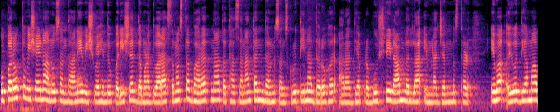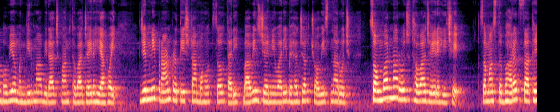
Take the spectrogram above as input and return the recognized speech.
ઉપરોક્ત વિષયના અનુસંધાને વિશ્વ હિન્દુ પરિષદ દમણ દ્વારા સમસ્ત ભારતના તથા સનાતન ધર્મ સંસ્કૃતિના ધરોહર આરાધ્ય પ્રભુ શ્રી રામલલ્લા એમના જન્મસ્થળ એવા અયોધ્યામાં ભવ્ય મંદિરમાં વિરાજમાન થવા જઈ રહ્યા હોય. જેમની પ્રાણ પ્રતિષ્ઠા મહોત્સવ તારીખ બાવીસ જાન્યુઆરી બે હજાર ચોવીસના રોજ સોમવારના રોજ થવા જઈ રહી છે. સમસ્ત ભારત સાથે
